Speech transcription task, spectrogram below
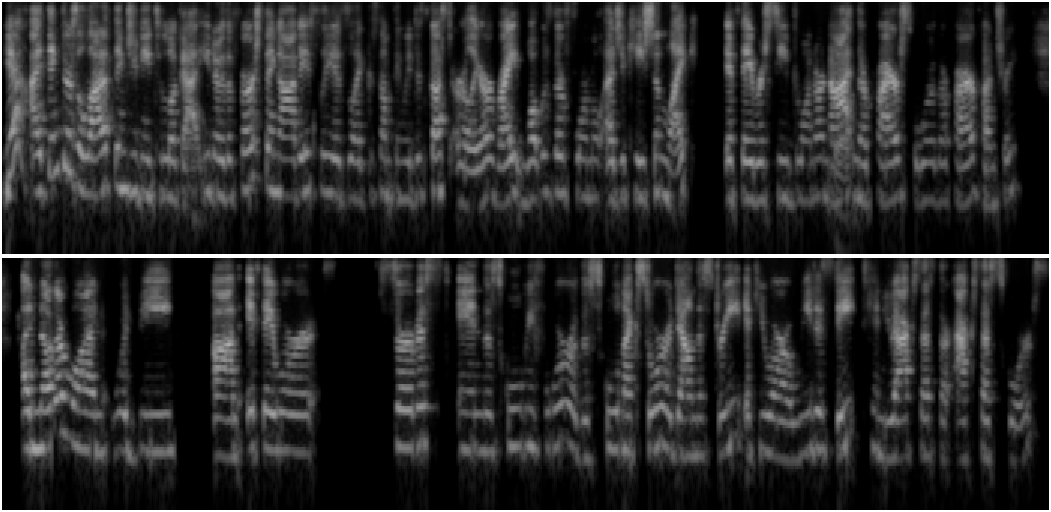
Yeah, I think there's a lot of things you need to look at. You know, the first thing obviously is like something we discussed earlier, right? What was their formal education like? If they received one or not in their prior school or their prior country. Another one would be um, if they were serviced in the school before or the school next door or down the street. If you are a WIDA state, can you access their access scores,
